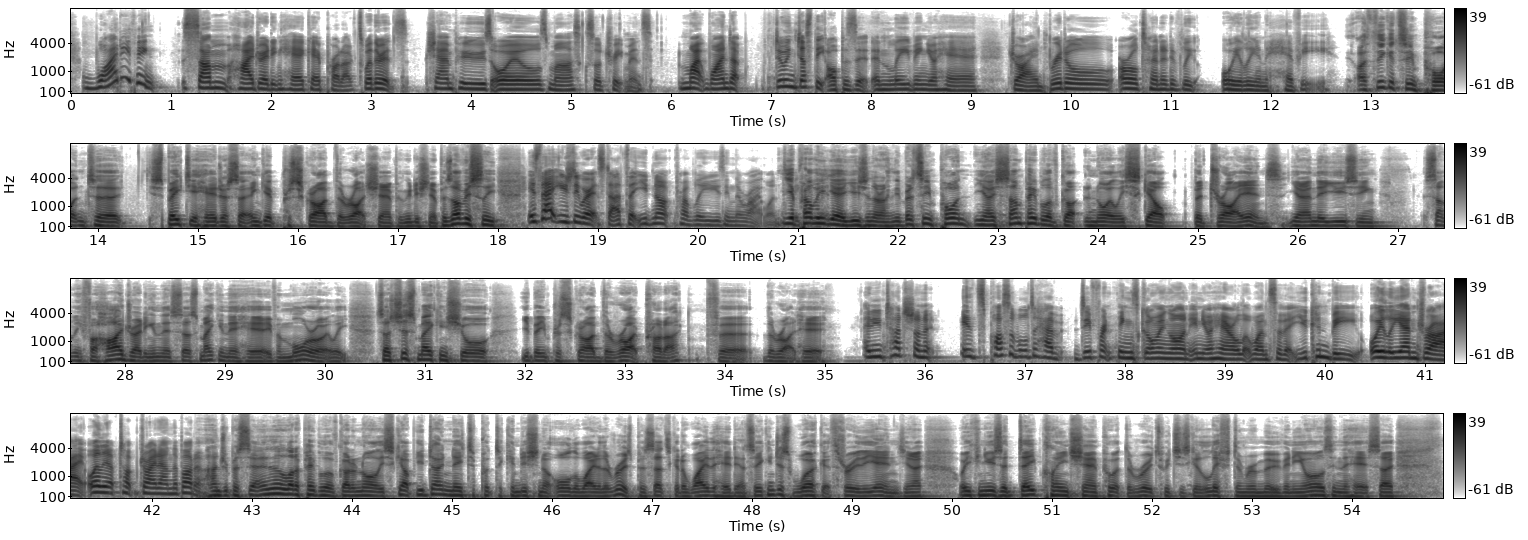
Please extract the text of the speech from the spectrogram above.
Why do you think some hydrating hair care products, whether it's shampoos, oils, masks, or treatments, might wind up doing just the opposite and leaving your hair dry and brittle, or alternatively oily and heavy? I think it's important to speak to your hairdresser and get prescribed the right shampoo and conditioner because obviously Is that usually where it starts? That you're not probably using the right one? you're probably with? yeah using the wrong thing but it's important you know some people have got an oily scalp but dry ends you know and they're using something for hydrating in and so it's making their hair even more oily so it's just making sure you've been prescribed the right product for the right hair And you touched on it. It's possible to have different things going on in your hair all at once so that you can be oily and dry, oily up top, dry down the bottom. 100% and then a lot of people who've got an oily scalp you don't need to put the conditioner all the way to the roots because that's going to weigh the hair down. So you can just work it through the ends you know? Or you can use a deep clean shampoo at the roots which is going to lift and remove any oils in the hair. So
